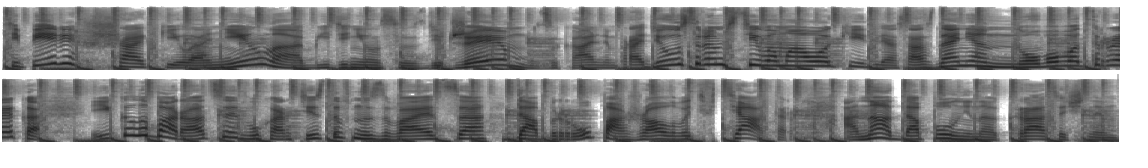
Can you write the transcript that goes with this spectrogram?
Теперь Шакил Анил объединился с диджеем, музыкальным продюсером Стивом Аоки для создания нового трека. И коллаборация двух артистов называется «Добро пожаловать в театр». Она дополнена красочным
